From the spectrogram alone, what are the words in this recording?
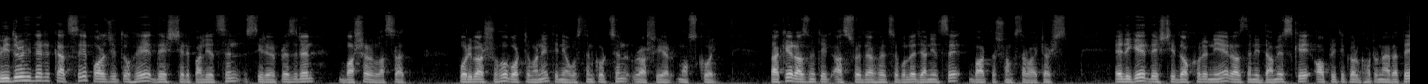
বিদ্রোহীদের কাছে পরাজিত হয়ে দেশ ছেড়ে পালিয়েছেন সিরিয়ার প্রেসিডেন্ট বাশার আল আসাদ। পরিবারসহ বর্তমানে তিনি অবস্থান করছেন রাশিয়ার মস্কোয়। তাকে রাজনৈতিক আশ্রয় দেওয়া হয়েছে বলে জানিয়েছে বার্তা সংস্থা রয়টার্স। এদিকে দেশটি দখলে নিয়ে রাজধানী দামেস্কে অপ্রীতিকর ঘটনা এড়াতে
